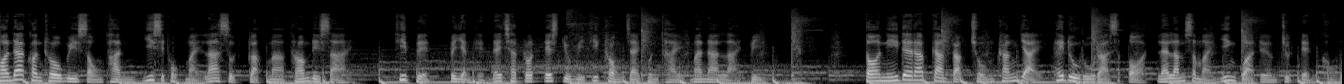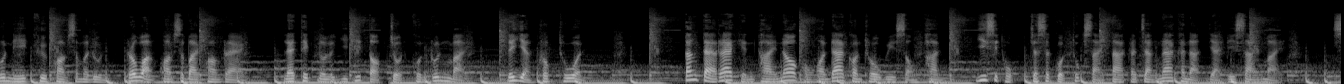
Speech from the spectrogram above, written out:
Honda Control V 2026 ใหม่ล่าสุดกลับมาพร้อมดีไซน์ ที่เปลี่ยนไปอย่างเห็นได้ชัดรถ SUV ที่ครองใจคนไทยมานานหลายปี ตอนนี้ได้รับการปรับโฉมครั้งใหญ่ให้ดูหรูหราสปอร์ตและล้ำสมัยยิ่งกว่าเดิมจุดเด่นของรุ่นนี้คือความสมดุล ระหว่างความสบายความแรง และเทคโนโลยีที่ตอบโจทย์คนรุ่นใหม่ ได้อย่างครบถ้วน ตั้งแต่แรกเห็นภายนอกของ Honda Control V 2026 จะสะกดทุกสายตากระจังหน้าขนาดใหญ่ดีไซน์ใหม่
